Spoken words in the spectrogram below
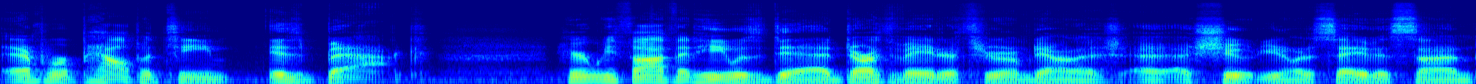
Emperor Palpatine is back. Here we thought that he was dead. Darth Vader threw him down a, a, a chute, you know, to save his son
